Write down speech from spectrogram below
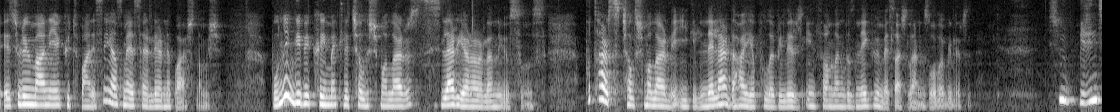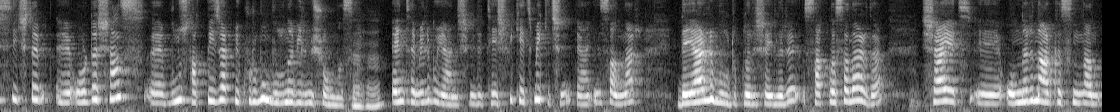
e, Süleymaniye Kütüphanesi'ne yazma eserlerine bağışlamış. Bunun gibi kıymetli çalışmalar sizler yararlanıyorsunuz. Bu tarz çalışmalarla ilgili neler daha yapılabilir? İnsanlarımız ne gibi mesajlarınız olabilir? Şimdi birincisi işte e, orada şans e, bunu saklayacak bir kurumun bulunabilmiş olması. En temeli bu yani. Şimdi teşvik etmek için yani insanlar değerli buldukları şeyleri saklasalar da şayet e, onların arkasından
